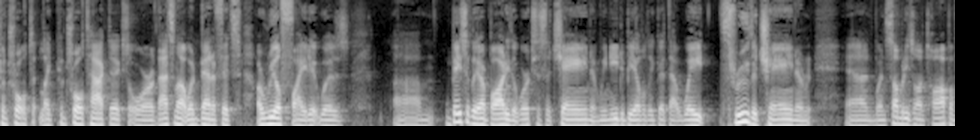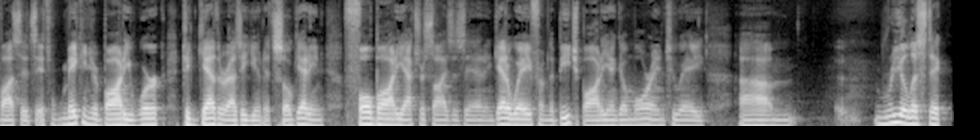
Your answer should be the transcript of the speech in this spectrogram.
control, t- like control tactics, or that's not what benefits a real fight. It was um, basically our body that works as a chain, and we need to be able to get that weight through the chain and and when somebody's on top of us, it's it's making your body work together as a unit. So getting full body exercises in and get away from the beach body and go more into a um, realistic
